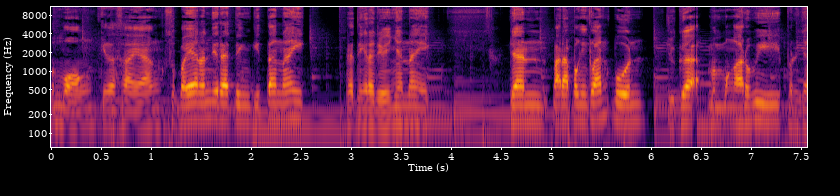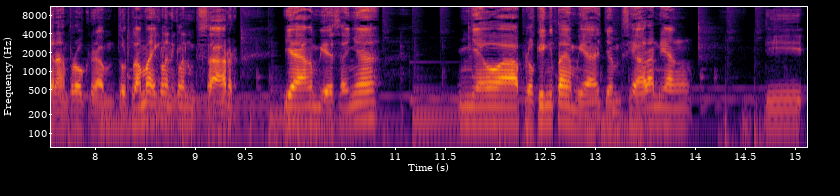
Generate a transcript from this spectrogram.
omong kita sayang supaya nanti rating kita naik rating radionya naik. Dan para pengiklan pun juga mempengaruhi perencanaan program terutama iklan-iklan besar yang biasanya nyewa blocking time ya jam siaran yang di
